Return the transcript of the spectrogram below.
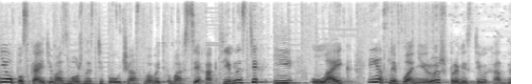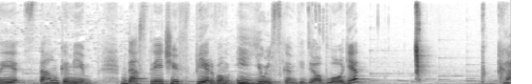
Не упускайте возможности поучаствовать во всех активностях и лайк, если планируешь провести выходные с танками. До встречи в первом июльском видеоблоге. Пока!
